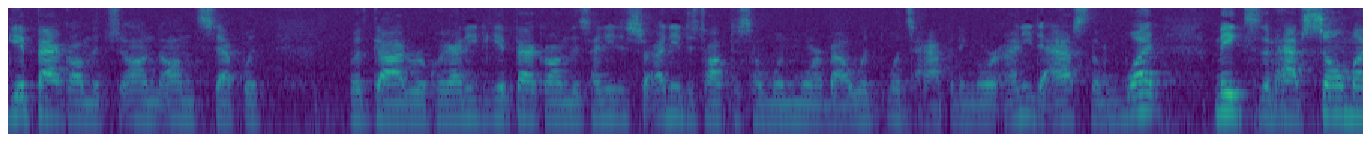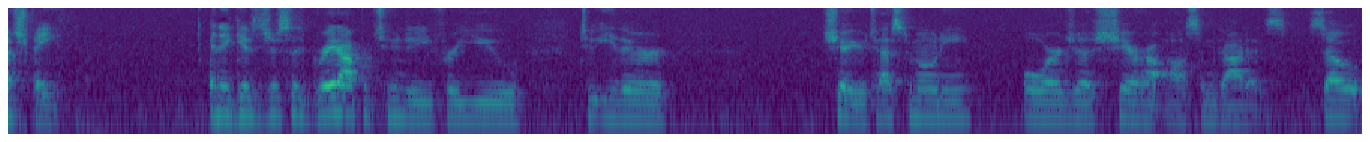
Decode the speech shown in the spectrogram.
get back on the on on step with with God real quick. I need to get back on this. I need to I need to talk to someone more about what, what's happening, or I need to ask them what makes them have so much faith. And it gives just a great opportunity for you to either share your testimony or just share how awesome God is. So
